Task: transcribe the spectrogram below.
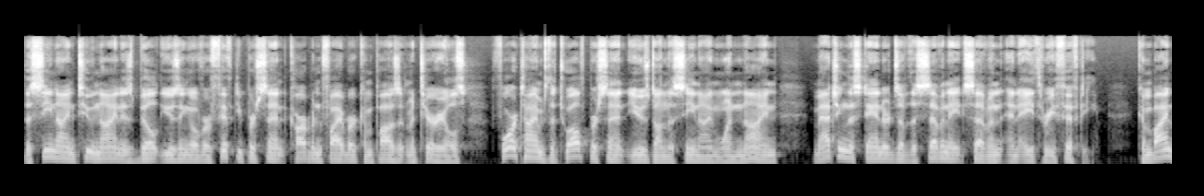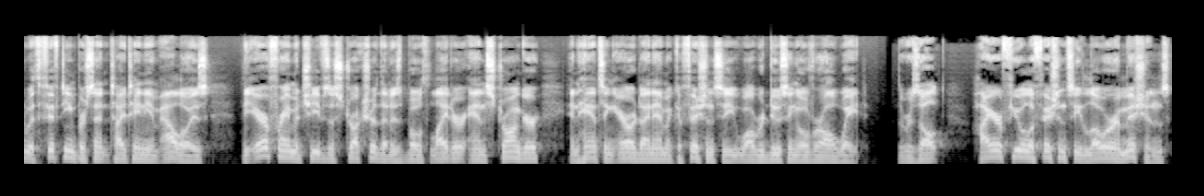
The C929 is built using over 50% carbon fiber composite materials, four times the 12% used on the C919, matching the standards of the 787 and A350. Combined with 15% titanium alloys, the airframe achieves a structure that is both lighter and stronger, enhancing aerodynamic efficiency while reducing overall weight. The result? Higher fuel efficiency, lower emissions,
